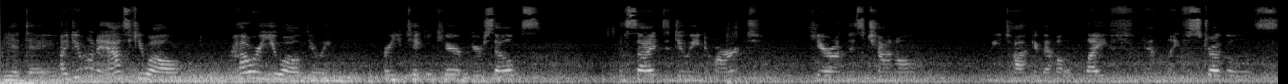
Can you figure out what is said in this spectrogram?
be a day. I do want to ask you all, how are you all doing? Are you taking care of yourselves? Besides doing art here on this channel, we talk about life and life struggles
